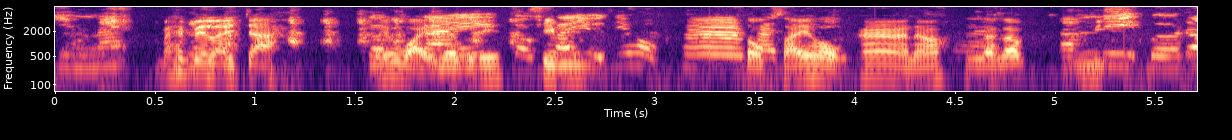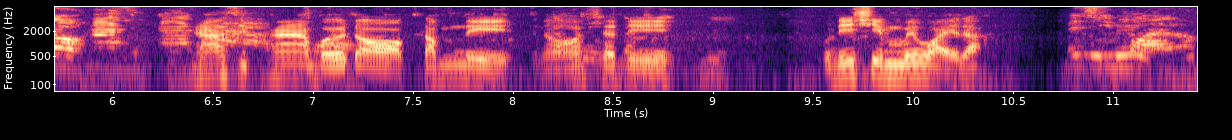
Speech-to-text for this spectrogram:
กินไหมไม่เป็นไรจ้ะ ไม่ไหวเลยวันนี้ตกชิมไซส์อยู่ที่หกห้าตกไซส์หกห้าเนาะแล้วก็ตำหนิเบอร์ดอกห้าสิบห้าห้าสิบห้าเบอร์ดอกตำหนิเนาะชะนีวันนี้ชิมไม่ไหวละ ไม่ชิมหวานแล้ว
